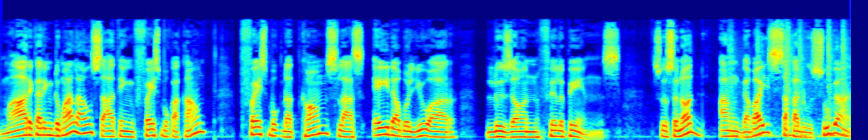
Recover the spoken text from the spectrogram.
Maaari ka ring dumalaw sa ating Facebook account facebook.com slash awr Luzon, Philippines. Susunod, ang Gabay sa Kalusugan.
